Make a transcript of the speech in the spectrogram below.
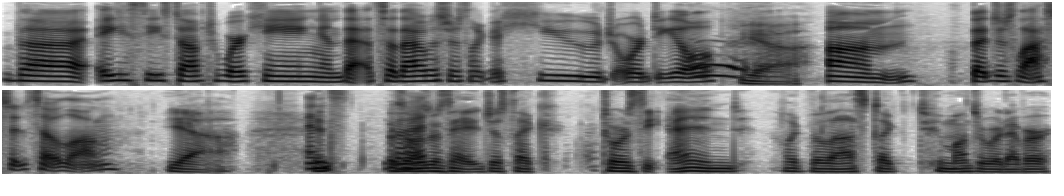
the AC stopped working, and that so that was just like a huge ordeal Yeah, um, that just lasted so long. yeah. And And, s- that's go what I was gonna say. Just like towards the end, like the last like two months or whatever,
